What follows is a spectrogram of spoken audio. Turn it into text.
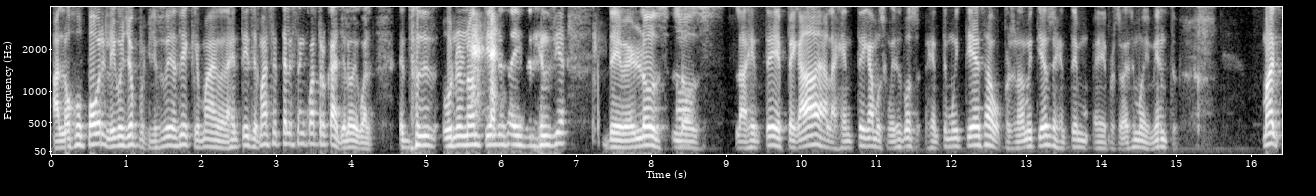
al ojo pobre, le digo yo, porque yo soy así, que más, la gente dice, más, ese tele está en 4K, yo lo veo igual. Entonces, uno no entiende esa diferencia de ver los, los, la gente pegada a la gente, digamos, como dices vos, gente muy tiesa o personas muy tiesas, gente, eh, personas en movimiento. Más,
